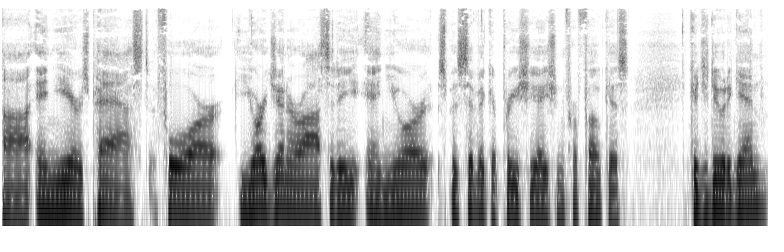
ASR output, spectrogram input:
uh, in years past for your generosity and your specific appreciation for Focus. Could you do it again?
